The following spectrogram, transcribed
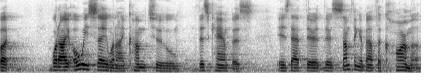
But what I always say when I come to this campus is that there, there's something about the karma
